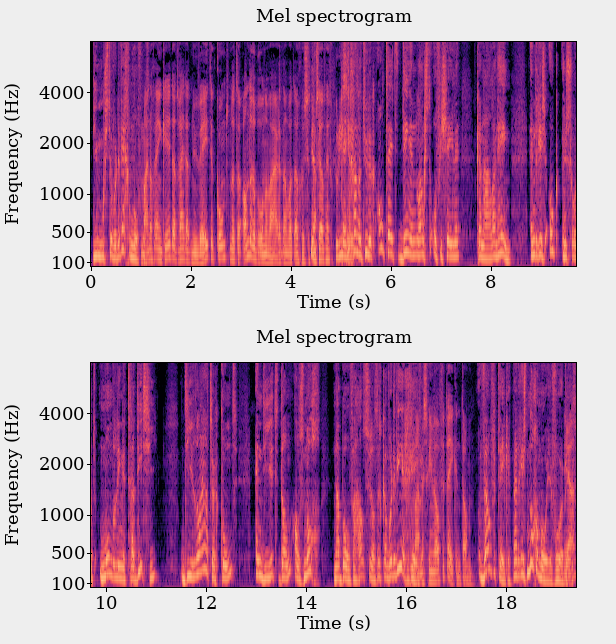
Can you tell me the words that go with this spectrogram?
die moesten worden weggemoffeld. Maar nog één keer, dat wij dat nu weten... komt omdat er andere bronnen waren dan wat Augustus toen zelf heeft Kijk, gepubliceerd. er gaan natuurlijk altijd dingen langs de officiële kanalen heen. En er is ook een soort mondelinge traditie die later komt... en die het dan alsnog naar boven haalt, zodat het kan worden weergegeven. Maar misschien wel vertekend dan. Wel vertekend, maar er is nog een mooie voorbeeld.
